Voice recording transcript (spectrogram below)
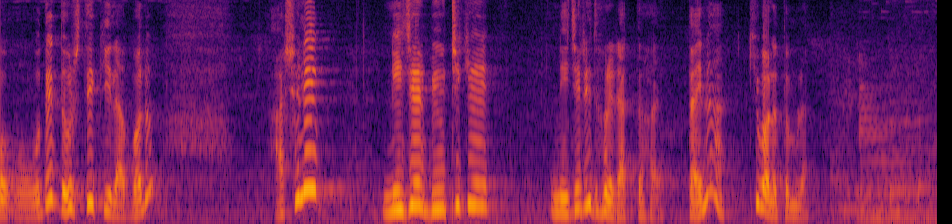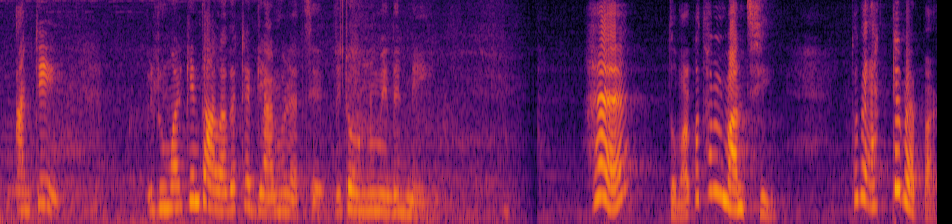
ওদের দোষ দিয়ে কী লাভ বলো? আসলে নিজের বিউটিকে নিজেরই ধরে রাখতে হয় তাই না? কি বলো তোমরা? আন্টি রুমার কিন্তু আলাদা একটা গ্ল্যামার আছে যেটা অন্য মেয়েদের নেই। হ্যাঁ তোমার কথা আমি মানছি। তবে একটা ব্যাপার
